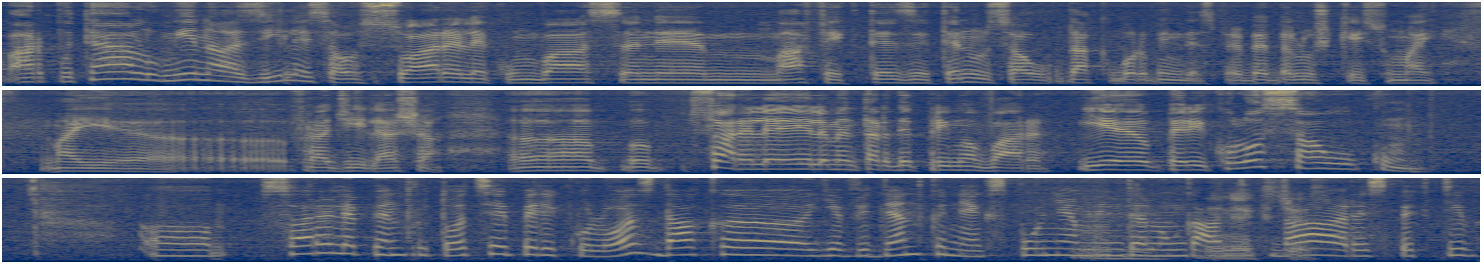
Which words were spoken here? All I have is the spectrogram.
ar putea lumina zilei sau soarele cumva să ne afecteze tenul sau dacă vorbim despre bebeluși, că ei sunt mai, mai uh, fragile așa. Uh, soarele elementar de primăvară. E periculos sau cum? Uh, soarele pentru toți e periculos dacă evident că ne expunem mm-hmm. îndelungat, da? respectiv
